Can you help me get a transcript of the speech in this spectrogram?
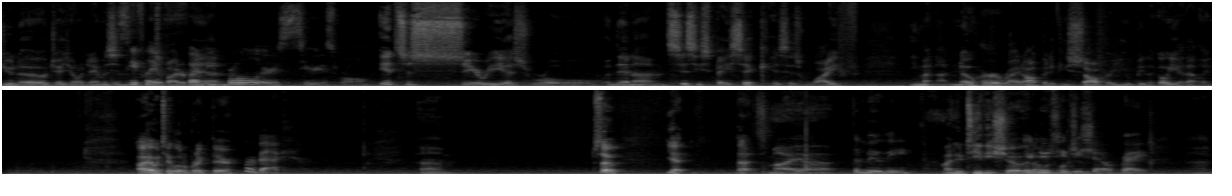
Juno, J. Jonah Jameson, Does he play a funny role or a serious role? It's a serious role. And then um, Sissy Spacek is his wife. You might not know her right off, but if you saw her, you'd be like, "Oh yeah, that lady." I would take a little break there. We're back. Um, so, yeah, that's my uh, The movie, my new TV show that your new TV watching. show, right? Um,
